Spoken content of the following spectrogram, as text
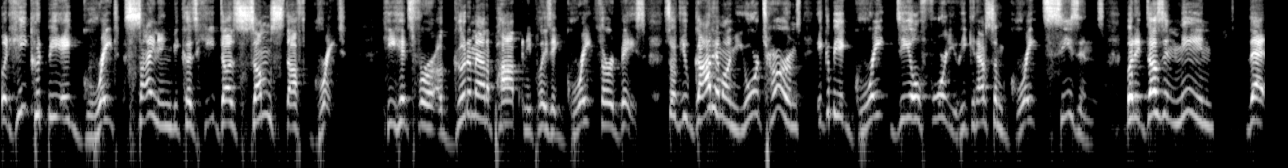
but he could be a great signing because he does some stuff great. He hits for a good amount of pop and he plays a great third base. So if you got him on your terms, it could be a great deal for you. He could have some great seasons, but it doesn't mean that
